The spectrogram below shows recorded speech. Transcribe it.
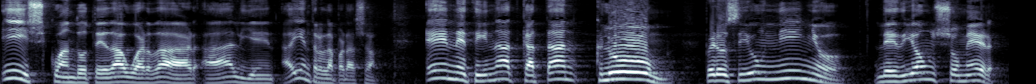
Ish cuando te da a guardar a alguien, ahí entra la parasha. Enetinat katan klum. Pero si un niño le dio a un shomer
